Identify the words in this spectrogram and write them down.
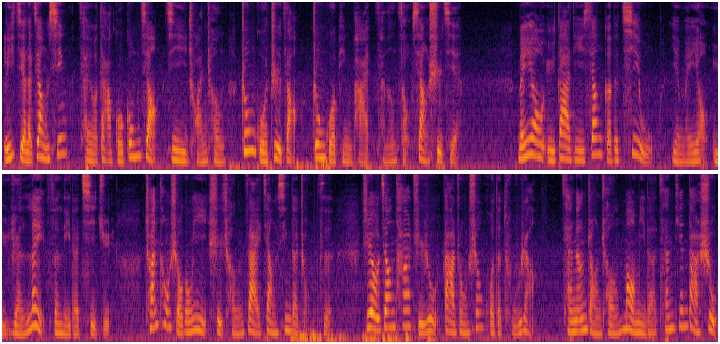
理解了匠心，才有大国工匠技艺传承，中国制造、中国品牌才能走向世界。没有与大地相隔的器物，也没有与人类分离的器具。传统手工艺是承载匠心的种子，只有将它植入大众生活的土壤，才能长成茂密的参天大树，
